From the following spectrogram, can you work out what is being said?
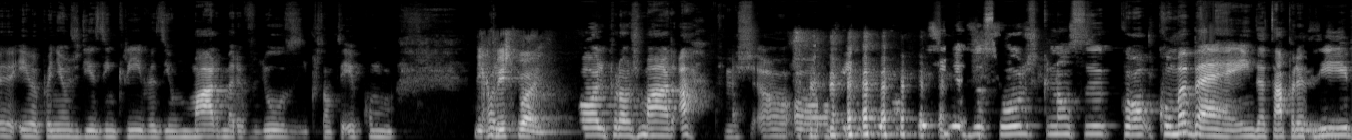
uh, eu apanhei uns dias incríveis e um mar maravilhoso e portanto eu como... E comeste bem? Olho para os mares, ah, mas oh, oh, filha dos Açores que não se coma bem, ainda está para vir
